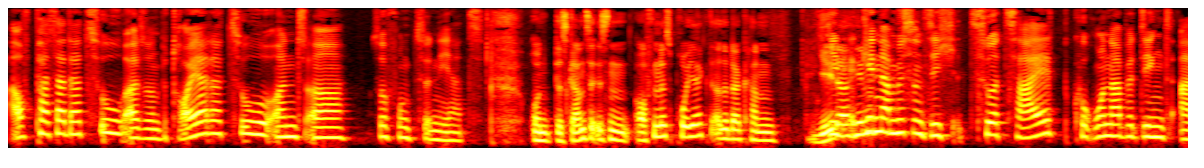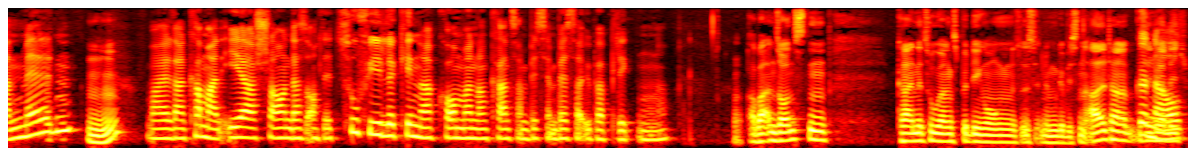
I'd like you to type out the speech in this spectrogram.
Aufpasser dazu, also ein Betreuer dazu. Und äh, so funktioniert's. Und das Ganze ist ein offenes Projekt, also da kann jeder die hin? Kinder müssen sich zurzeit Corona-bedingt anmelden. Mhm. Weil dann kann man eher schauen, dass auch nicht zu viele Kinder kommen und kann es ein bisschen besser überblicken. Ne? Aber ansonsten keine Zugangsbedingungen, es ist in einem gewissen Alter Genau, sicherlich.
